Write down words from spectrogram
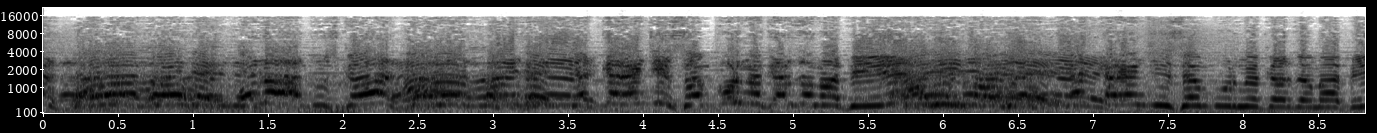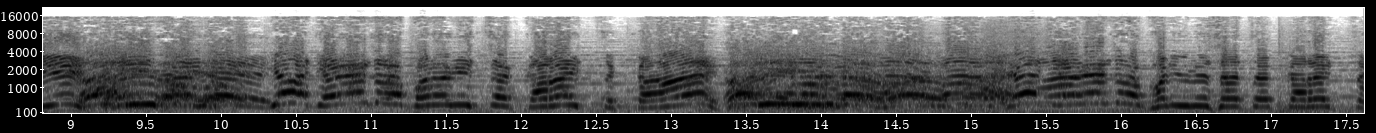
दुष्काळ! ओला दुष्काळ शेतकऱ्यांची संपूर्ण कर्जमाफी! शेतकऱ्यांची संपूर्ण कर्जमाफी! या देवेंद्र फडणवीसचं करायचं काय? या देवेंद्र फडणवीसाचं करायचं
